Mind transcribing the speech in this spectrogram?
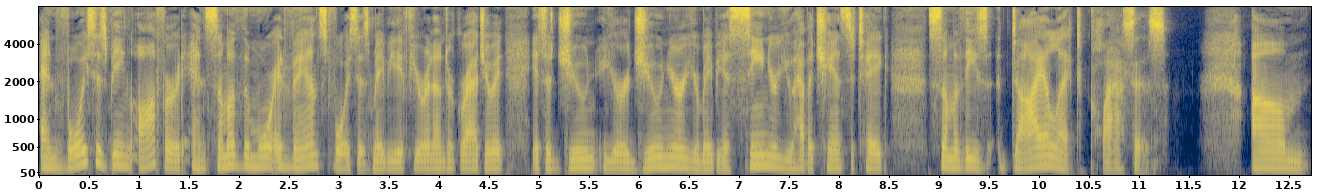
and voice is being offered. And some of the more advanced voices, maybe if you're an undergraduate, it's a junior, you're a junior, you're maybe a senior, you have a chance to take some of these dialect classes. Um,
